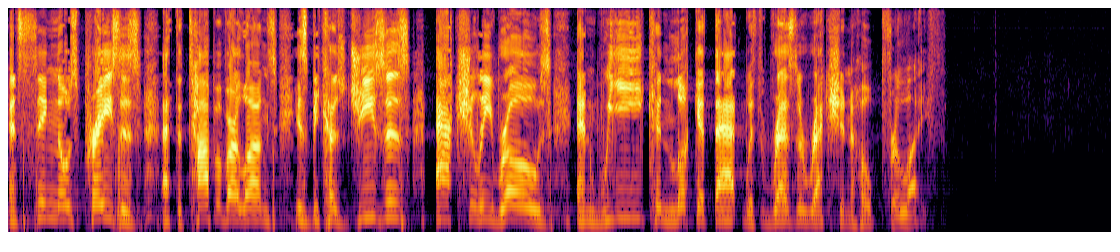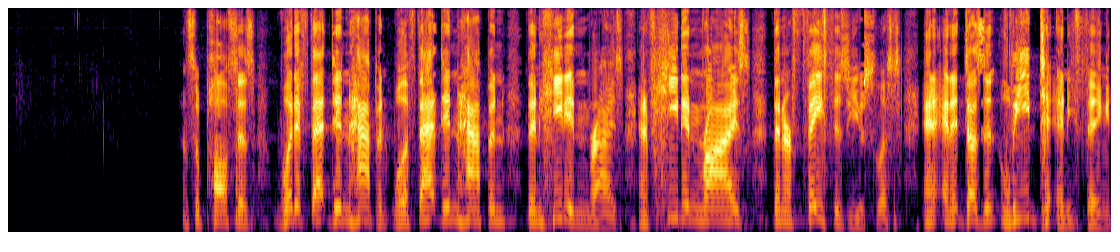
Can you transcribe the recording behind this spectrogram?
and sing those praises at the top of our lungs is because Jesus actually rose and we can look at that with resurrection hope for life. And so Paul says, What if that didn't happen? Well, if that didn't happen, then he didn't rise. And if he didn't rise, then our faith is useless and, and it doesn't lead to anything.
